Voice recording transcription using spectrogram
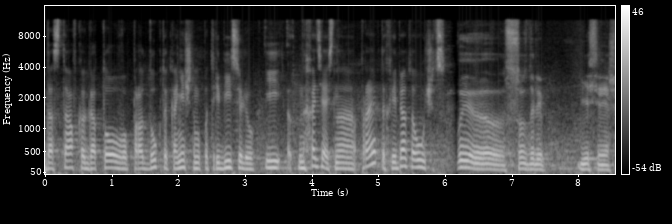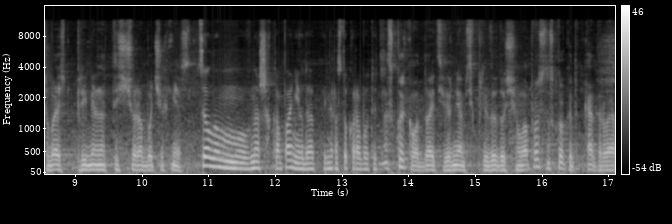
доставка готового продукта конечному потребителю. И находясь на проектах, ребята учатся. Вы э, создали если я не ошибаюсь, примерно тысячу рабочих мест. В целом в наших компаниях, да, примерно столько работает. Насколько, вот давайте вернемся к предыдущему вопросу, насколько эта кадровая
